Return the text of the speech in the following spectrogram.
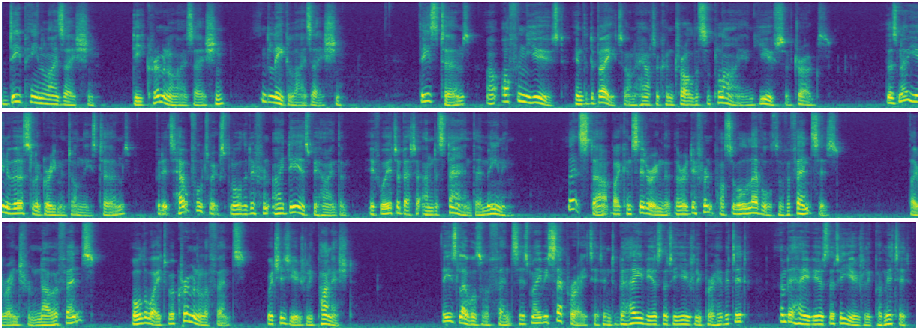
depenalisation, decriminalisation and legalisation. These terms are often used in the debate on how to control the supply and use of drugs. There's no universal agreement on these terms, but it's helpful to explore the different ideas behind them if we're to better understand their meaning. Let's start by considering that there are different possible levels of offences. They range from no offence all the way to a criminal offence, which is usually punished. These levels of offences may be separated into behaviours that are usually prohibited and behaviours that are usually permitted.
